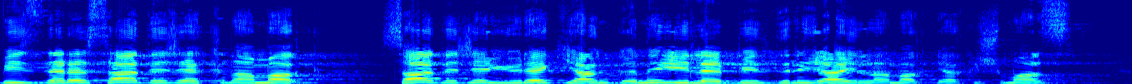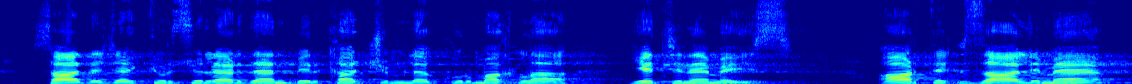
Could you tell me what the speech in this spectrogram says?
Bizlere sadece kınamak, sadece yürek yangını ile bildiri yayınlamak yakışmaz. Sadece kürsülerden birkaç cümle kurmakla yetinemeyiz. Artık zalime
